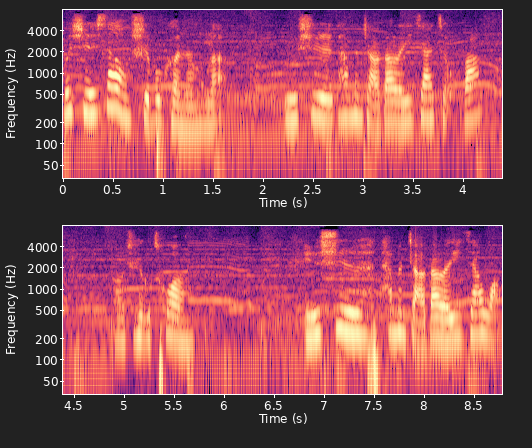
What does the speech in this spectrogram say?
回学校是不可能了，于是他们找到了一家酒吧。哦，这个错了。于是他们找到了一家网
